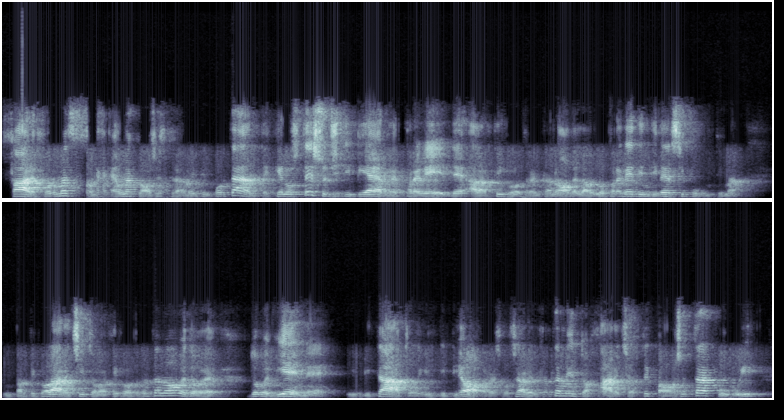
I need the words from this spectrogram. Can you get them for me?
fare formazione è una cosa estremamente importante, che lo stesso GDPR prevede all'articolo 39, lo, lo, prevede in diversi punti, ma in particolare cito l'articolo 39 dove, dove viene invitato il DPO, il responsabile del trattamento, a fare certe cose, tra cui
